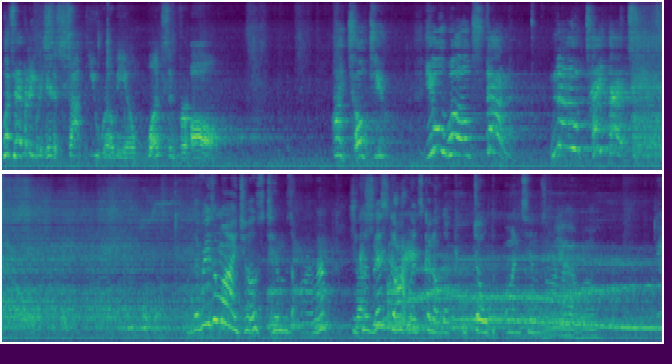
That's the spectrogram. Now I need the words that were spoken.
What's happening? We're here to stop you, Romeo, once and for all. I told you, your world's done. No, take that. The reason why I chose Tim's armor because this gauntlet's gonna look dope on Tim's armor. Yeah, well.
